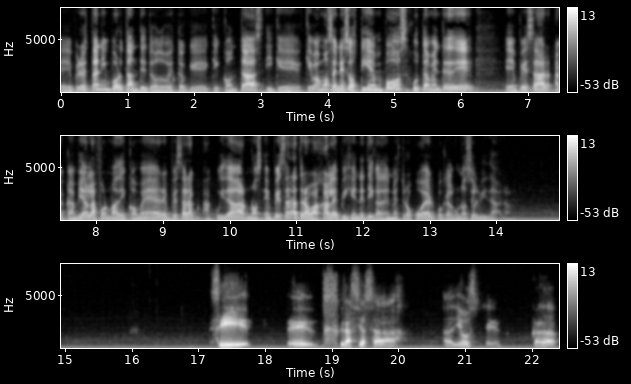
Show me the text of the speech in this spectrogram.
Eh, pero es tan importante todo esto que, contás y que, vamos en esos tiempos justamente de empezar a cambiar la forma de comer, empezar a, cuidarnos, empezar a trabajar la epigenética de nuestro cuerpo, que algunos se olvidaron. Sí, eh, gracias a, Dios, eh, cada,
